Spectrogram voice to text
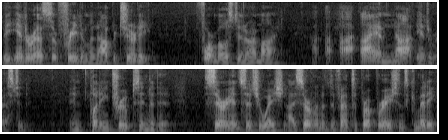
the interests of freedom and opportunity foremost in our mind. I, I, I am not interested in putting troops into the Syrian situation. I serve on the Defense Appropriations Committee.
